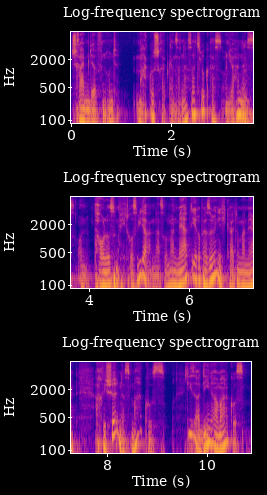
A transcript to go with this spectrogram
schreiben dürfen. Und Markus schreibt ganz anders als Lukas und Johannes und Paulus und Petrus wieder anders. Und man merkt ihre Persönlichkeit und man merkt, ach wie schön, dass Markus, dieser Diener Markus,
